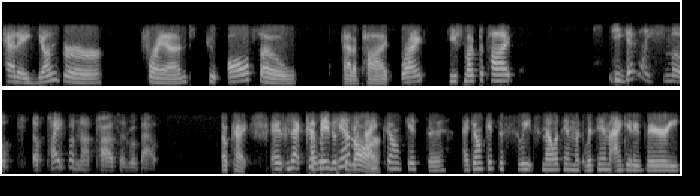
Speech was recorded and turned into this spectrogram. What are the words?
had a younger friend who also had a pipe, right? He smoked a pipe. He definitely smoked. A pipe I'm not positive about. Okay, and that could Uh, be with the him, cigar. I don't get the I don't get the sweet smell with him. With, with him, I get a very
